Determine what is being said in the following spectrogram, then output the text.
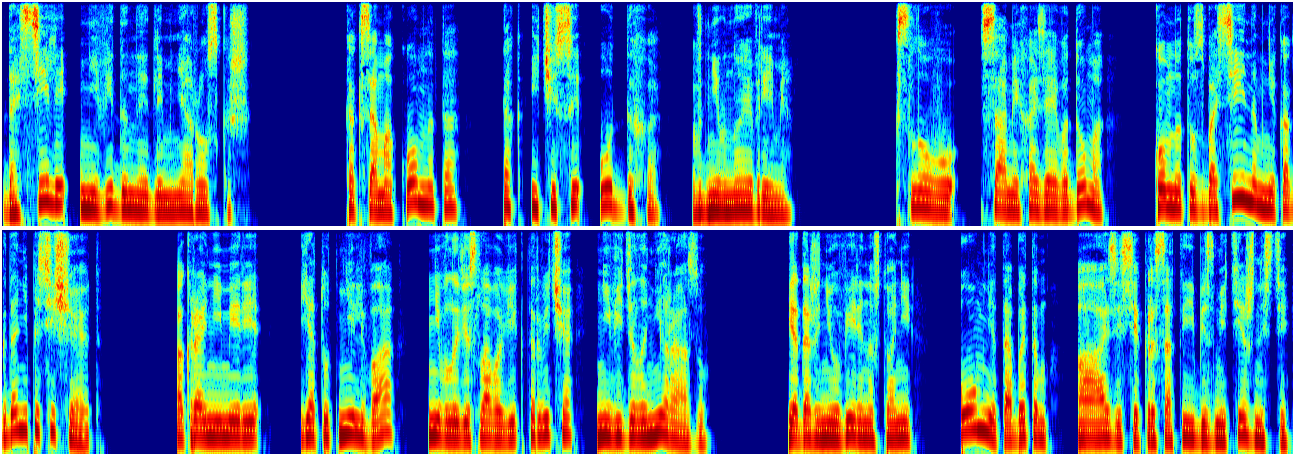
Доселе невиданная для меня роскошь. Как сама комната, так и часы отдыха в дневное время. К слову, сами хозяева дома комнату с бассейном никогда не посещают. По крайней мере, я тут ни Льва, ни Владислава Викторовича не видела ни разу. Я даже не уверена, что они помнят об этом оазисе красоты и безмятежности,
